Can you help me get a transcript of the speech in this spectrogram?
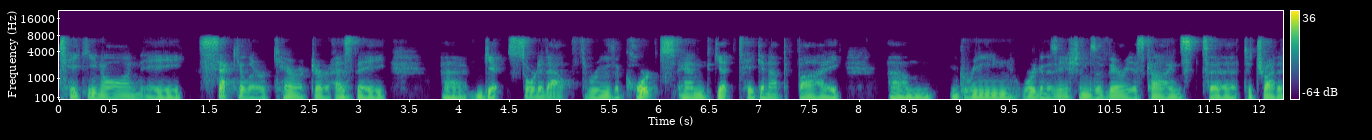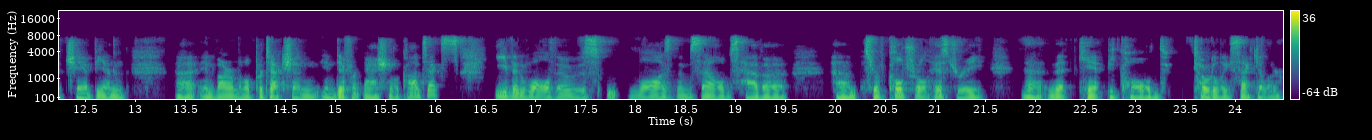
taking on a secular character as they uh, get sorted out through the courts and get taken up by um, green organizations of various kinds to to try to champion uh, environmental protection in different national contexts, even while those laws themselves have a um, sort of cultural history uh, that can't be called totally secular.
